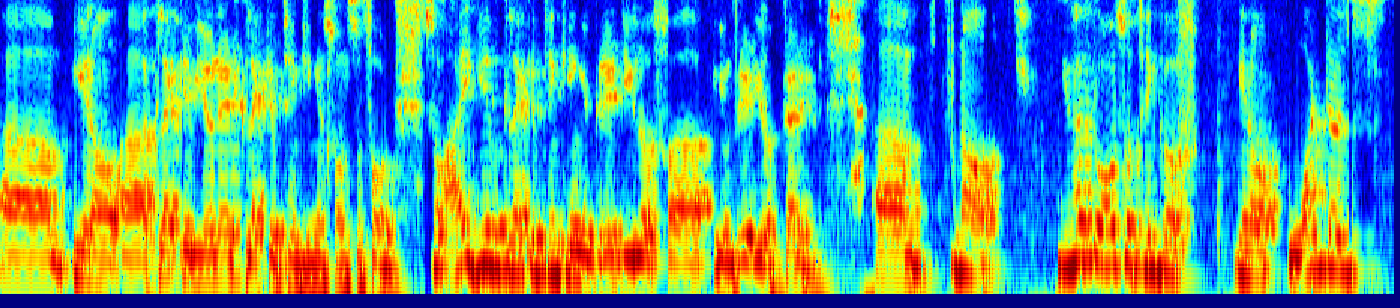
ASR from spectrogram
um, you know, uh, collective unit, collective thinking, and so on and so forth. So I give collective thinking a great deal of uh, a great deal of credit. Um, now, you have to also think of, you know, what does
